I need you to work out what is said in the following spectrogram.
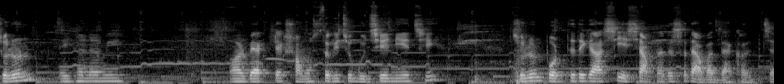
চলুন, এইখানে আমি আমার ব্যাগ ট্যাগ সমস্ত কিছু গুছিয়ে নিয়েছি। চলুন, পড়তে থেকে আসি, এসে আপনাদের সাথে আবার দেখা হচ্ছে।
